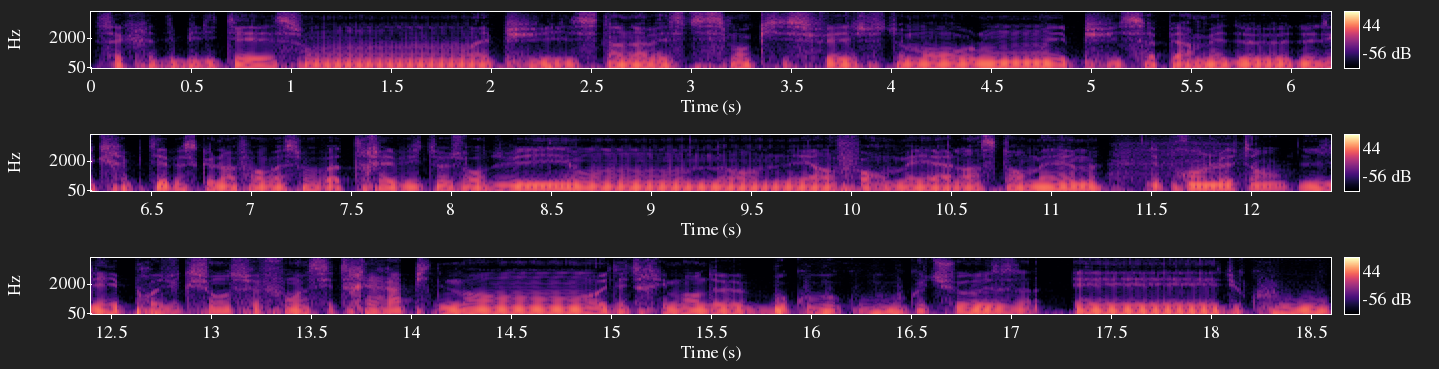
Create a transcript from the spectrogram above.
sa crédibilité, son et puis c'est un investissement qui se fait justement au long. Et puis ça permet de, de décrypter parce que l'information va très vite aujourd'hui. On en est informé à l'instant même. De prendre le temps. Les productions se font aussi très rapidement, au détriment de beaucoup, beaucoup, beaucoup de choses. Et du coup,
